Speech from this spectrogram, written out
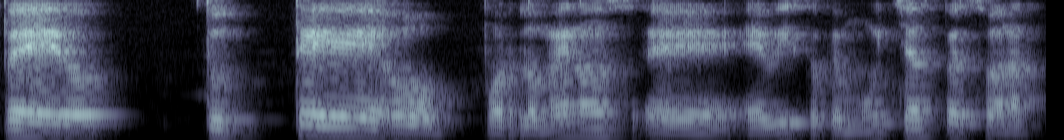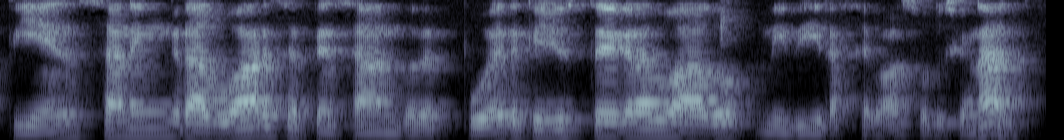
Pero tú te, o por lo menos eh, he visto que muchas personas piensan en graduarse pensando, después de que yo esté graduado, mi vida se va a solucionar.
